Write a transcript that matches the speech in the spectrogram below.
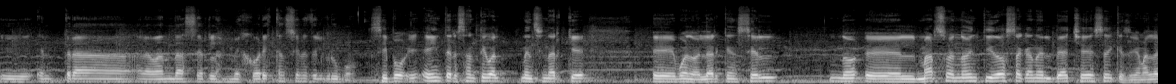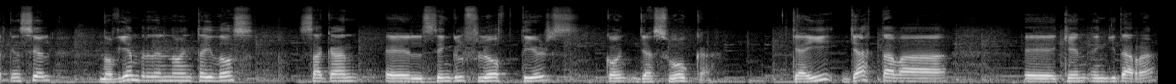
eh, entra a la banda a hacer las mejores canciones del grupo. Sí, es interesante igual mencionar que, eh, bueno, el Arkenciel, no, el marzo del 92 sacan el VHS que se llama el Arkenciel, noviembre del 92 sacan el single Flow of Tears con Yasuoka, que ahí ya estaba eh, Ken en guitarra,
